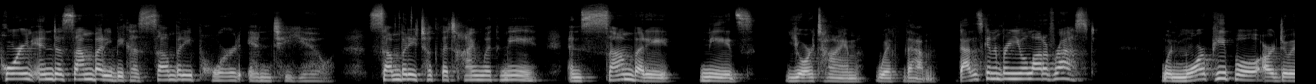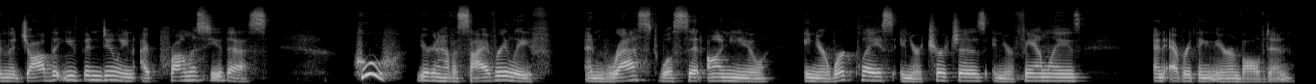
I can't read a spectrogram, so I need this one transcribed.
pouring into somebody because somebody poured into you. Somebody took the time with me, and somebody needs your time with them. that is going to bring you a lot of rest. When more people are doing the job that you've been doing, I promise you this whew, you're going to have a sigh of relief and rest will sit on you in your workplace, in your churches, in your families, and everything that you're involved in.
